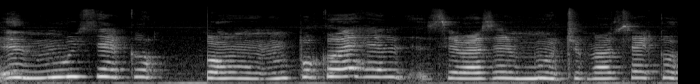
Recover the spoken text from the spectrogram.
Es muy seco, con un poco de gel se va a hacer mucho más seco.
